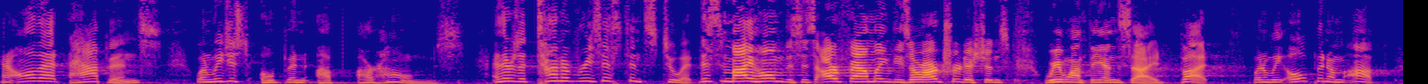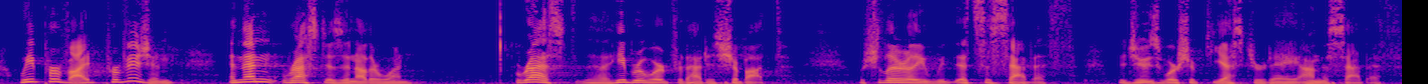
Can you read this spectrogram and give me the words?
And all that happens when we just open up our homes. And there's a ton of resistance to it. This is my home. This is our family. These are our traditions. We want the inside. But when we open them up, we provide provision. And then rest is another one. Rest, the Hebrew word for that is Shabbat, which literally, it's the Sabbath. The Jews worshiped yesterday on the Sabbath.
